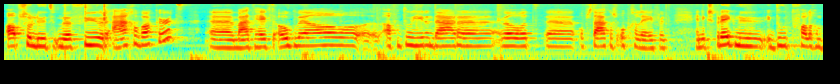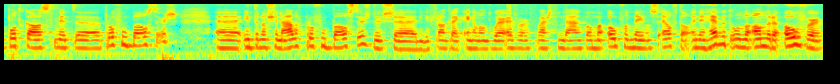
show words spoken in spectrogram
absoluut mijn vuur aangewakkerd. Uh, maar het heeft ook wel uh, af en toe hier en daar uh, wel wat obstakels opgeleverd. En ik spreek nu, ik doe toevallig een podcast met profvoetbalsters. internationale profvoetbalsters, dus die in Frankrijk, Engeland, wherever, waar ze vandaan komen, maar ook van het Nederlands elftal. En dan hebben we het onder andere over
